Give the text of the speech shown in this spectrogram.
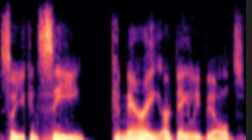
so you can see Canary are daily builds.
